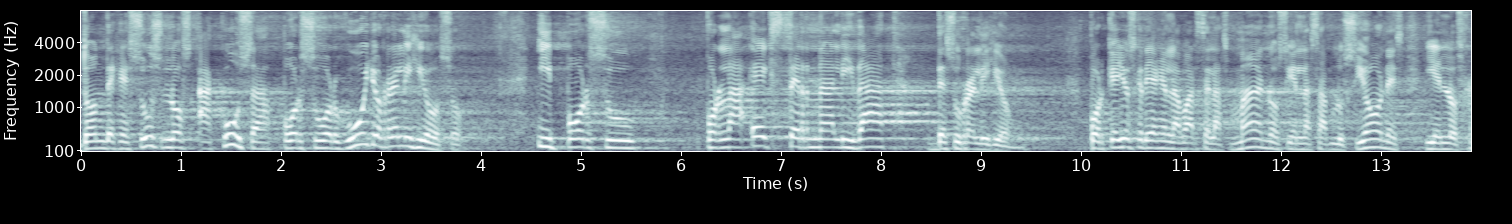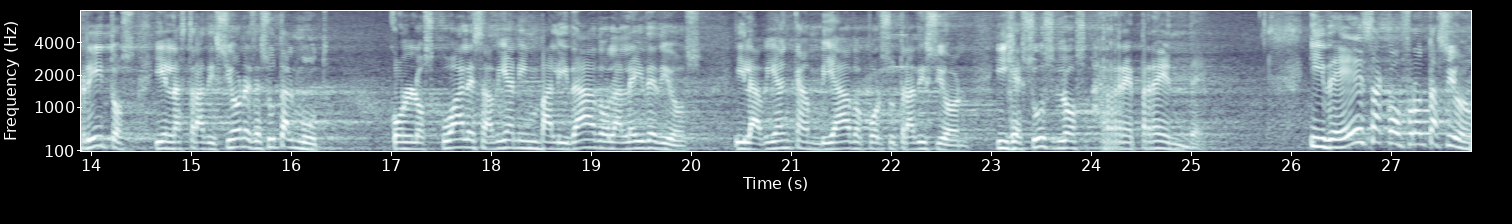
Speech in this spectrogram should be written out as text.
donde Jesús los acusa por su orgullo religioso y por su por la externalidad de su religión. Porque ellos creían en lavarse las manos y en las abluciones y en los ritos y en las tradiciones de su Talmud, con los cuales habían invalidado la ley de Dios y la habían cambiado por su tradición. Y Jesús los reprende. Y de esa confrontación,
